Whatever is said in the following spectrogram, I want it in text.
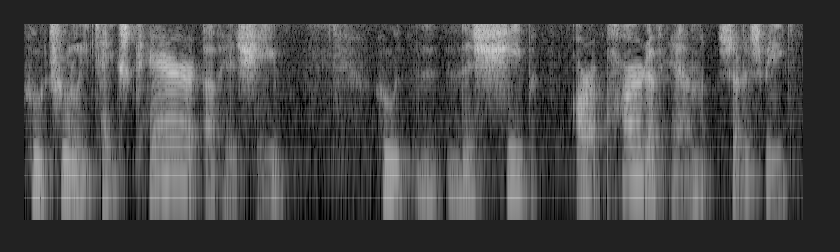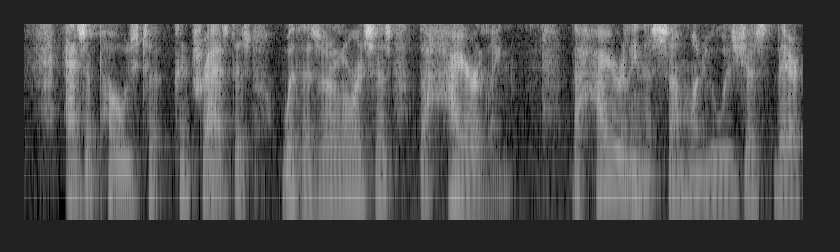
who truly takes care of his sheep, who the sheep are a part of him, so to speak, as opposed to contrast this with, as our Lord says, the hireling. The hireling is someone who is just there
